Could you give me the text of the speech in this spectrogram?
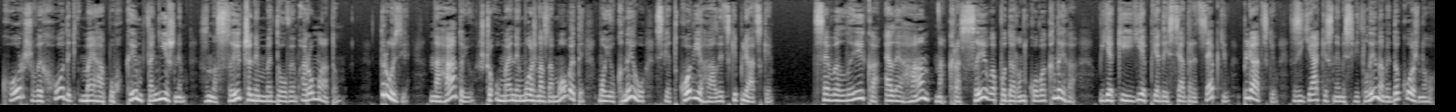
Корж виходить мегапухким та ніжним, з насиченим медовим ароматом. Друзі, нагадую, що у мене можна замовити мою книгу Святкові Галицькі пляцки. Це велика, елегантна, красива подарункова книга, в якій є 50 рецептів пляцків з якісними світлинами до кожного.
